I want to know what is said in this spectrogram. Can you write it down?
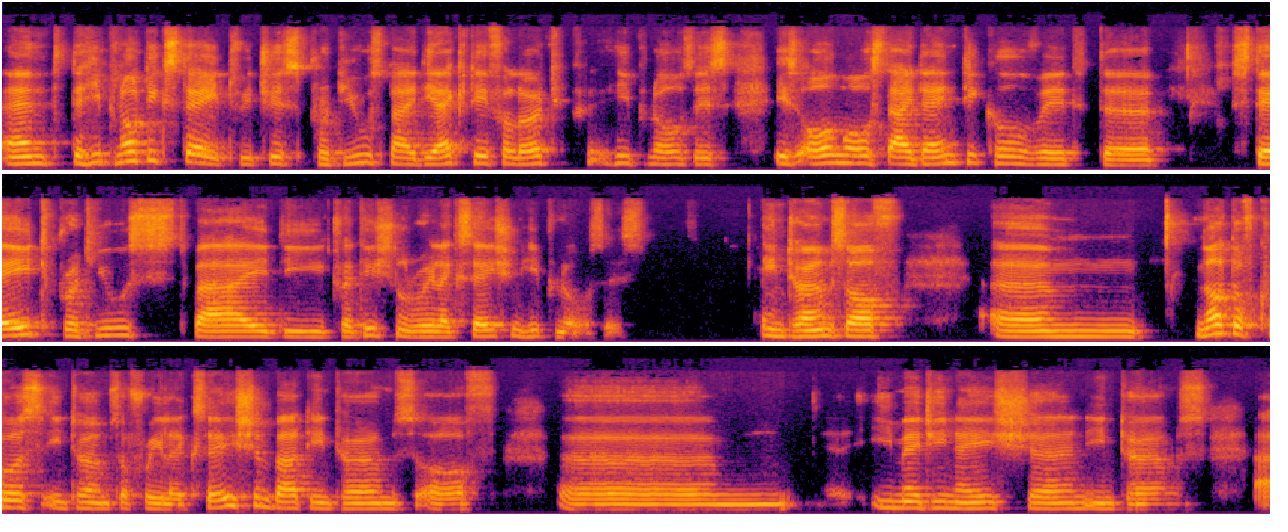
And the hypnotic state which is produced by the active alert hypnosis is almost identical with the state produced by the traditional relaxation hypnosis in terms of um, not of course in terms of relaxation but in terms of um, imagination in terms uh,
